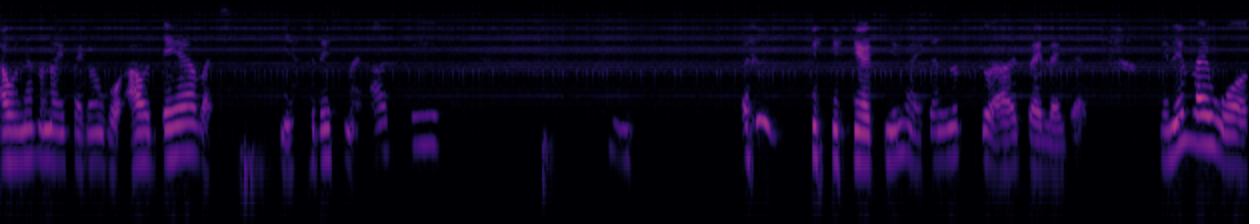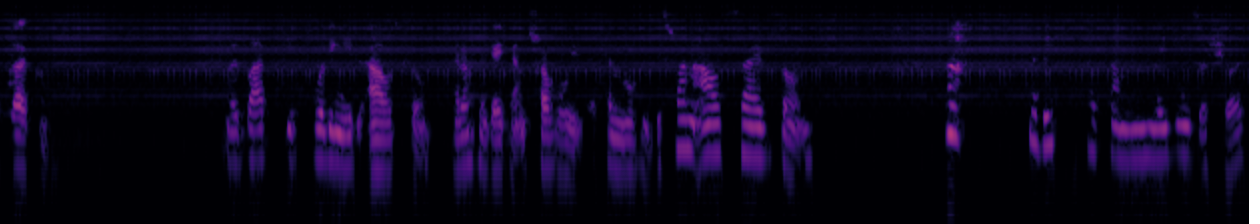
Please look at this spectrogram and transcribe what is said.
I will never know if I don't go out there but yeah today's my outfit Hmm. you know I cannot go outside like that whenever I walk I My butt keeps pulling it out, so I don't think I can travel it. I can move it. This one outside, so maybe have some leggings or shorts.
